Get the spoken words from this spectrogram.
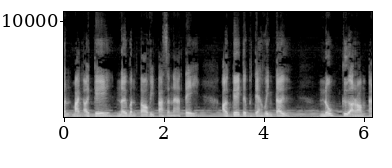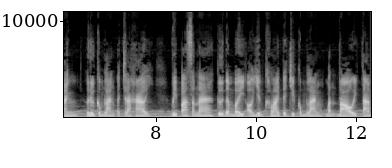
មិនបាច់ឲ្យគេនៅបន្តវិបស្សនាទេឲ្យគេទៅផ្ទះវិញទៅ នោះគឺអារម្មណ៍អញឬកម្លាំងបច្ច្រាស់ហើយវិបស្សនាគឺដើម្បីឲ្យយើងคลายទៅជាកម្លាំងបណ្ដោយតាម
